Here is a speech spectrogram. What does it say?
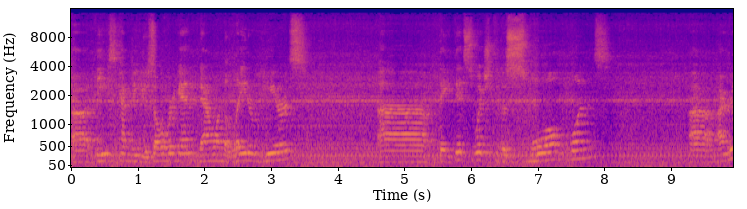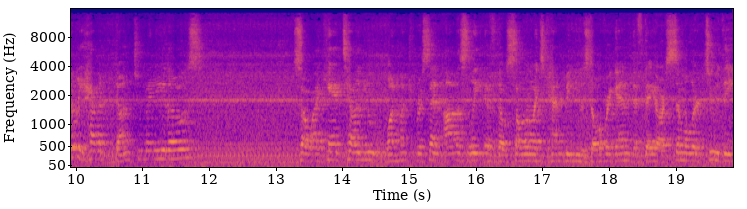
uh, these can be used over again. Now on the later years, uh, they did switch to the small ones. Uh, I really haven't done too many of those. So I can't tell you 100% honestly if those solenoids can be used over again. If they are similar to the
